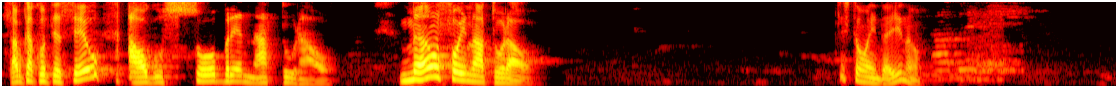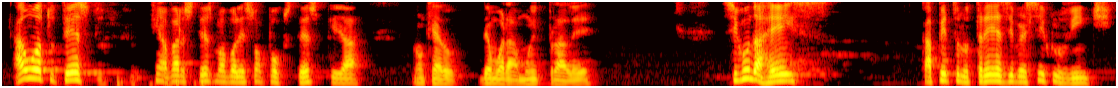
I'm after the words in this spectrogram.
Sabe o que aconteceu? Algo sobrenatural. Não foi natural. Vocês estão ainda aí, não? Há um outro texto, tinha vários textos, mas vou ler só poucos textos, porque já não quero demorar muito para ler. Segunda Reis, capítulo 13, versículo 20.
